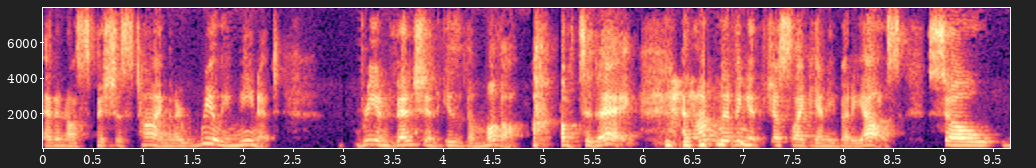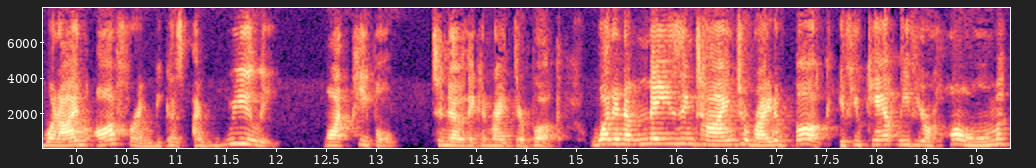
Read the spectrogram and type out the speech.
at an auspicious time, and I really mean it. Reinvention is the mother of today, and I'm living it just like anybody else. So, what I'm offering, because I really want people to know they can write their book, what an amazing time to write a book. If you can't leave your home,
